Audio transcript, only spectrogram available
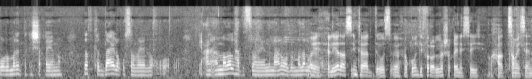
Horumarinta ka shaqeyno dadka dialog u sameyno madal hadda sameyno maalin walba madal xiliyadaas intaad xukuumaddii farwal la shaqeynaysay waxaad samayseen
